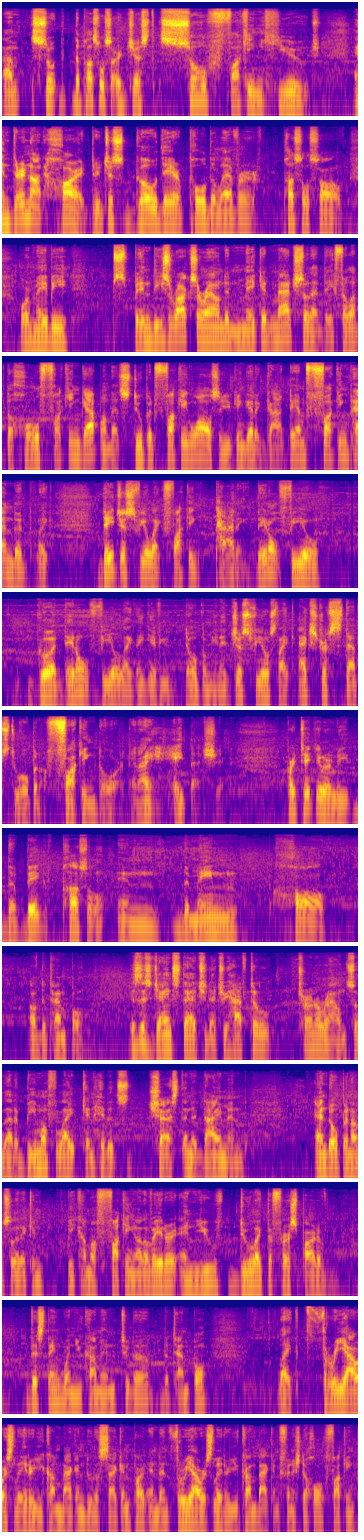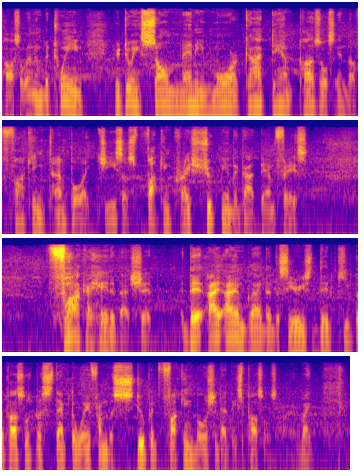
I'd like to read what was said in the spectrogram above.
um, so the puzzles are just so fucking huge. And they're not hard. They're just go there, pull the lever, puzzle solved. Or maybe spin these rocks around and make it match so that they fill up the whole fucking gap on that stupid fucking wall so you can get a goddamn fucking pendant. Like, they just feel like fucking padding. They don't feel good. They don't feel like they give you dopamine. It just feels like extra steps to open a fucking door. And I hate that shit. Particularly the big puzzle in the main hall of the temple is this giant statue that you have to turn around so that a beam of light can hit its chest and a diamond and open up so that it can become a fucking elevator and you do like the first part of this thing when you come into the the temple like three hours later you come back and do the second part and then three hours later you come back and finish the whole fucking puzzle. And in between you're doing so many more goddamn puzzles in the fucking temple. Like jesus fucking christ shoot me in the goddamn face. Fuck i hated that shit. They, I, I am glad that the series did keep the puzzles but stepped away from the stupid fucking bullshit that these puzzles are. Like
